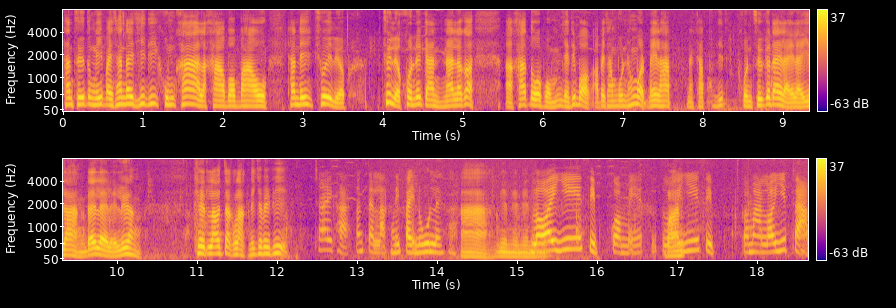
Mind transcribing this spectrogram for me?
ท่านซื้อตรงนี้ไปท่านได้ที่ที่คุ้มค่าราคาเบาๆ ท่านได้ช่วยเหลือช่วยเหลือคนด้วยกันนะแล้วก็อ่าค่าตัวผมอย่างที่บอกเอาไปทำบุญทั้งหมดไม่รับนะครับที่คนซื้อก็ได้หลายๆอย่างได้หลาย ๆ เรื่อง เขตเราจากหลักนี่ใช่ไหมพี่ใช่ค่ะ ตั้งแต่หลักนี้ไปนู่นเลยค่ะอ่าเนี่ยเนี่ยเนี่ยเนี่ยร้อยยี่สิบกว่าเมตรบ้าร้อนยยี่สิบประมาณร้อยยี่สาม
